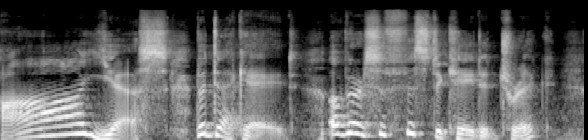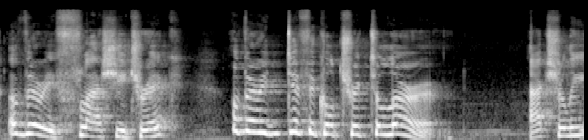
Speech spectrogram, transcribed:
Ah, yes, the decade. A very sophisticated trick, a very flashy trick, a very difficult trick to learn. Actually,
